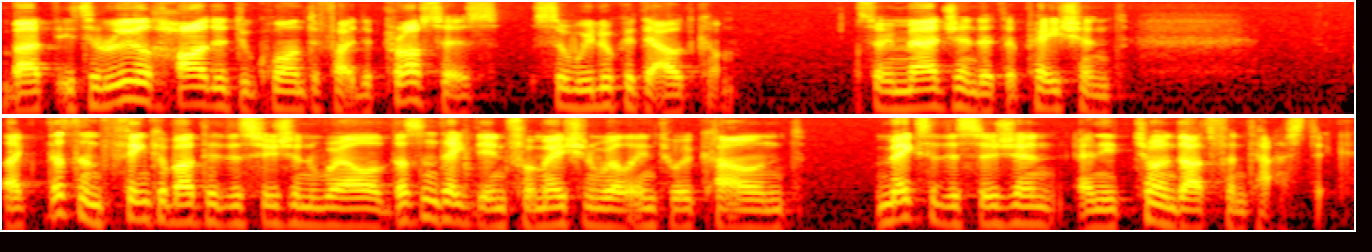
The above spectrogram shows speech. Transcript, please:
But it's a little harder to quantify the process, so we look at the outcome. So imagine that a patient like doesn't think about the decision well, doesn't take the information well into account, makes a decision and it turned out fantastic.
